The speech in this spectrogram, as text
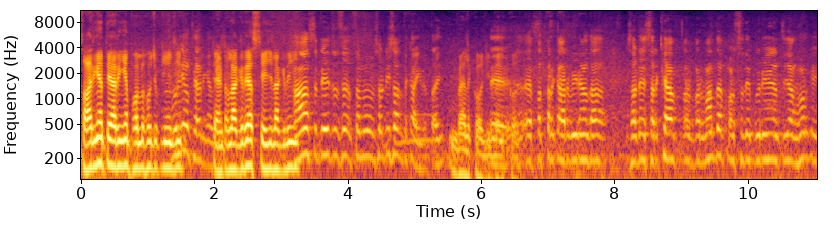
ਸਾਰੀਆਂ ਤਿਆਰੀਆਂ ਫੁੱਲ ਹੋ ਚੁੱਕੀਆਂ ਜੀ। ਪੂਰੀਆਂ ਤਿਆਰੀਆਂ। ਟੈਂਟ ਲੱਗ ਰਿਹਾ ਸਟੇਜ ਲੱਗ ਰਹੀ। ਹਾਂ ਸਟੇਜ ਤੁਹਾਨੂੰ ਸੋਢੀ ਸਾਹਿਬ ਦਿਖਾਈ ਦਿੱਤਾ ਜੀ। ਬਿਲਕੁਲ ਜੀ ਬਿਲਕੁਲ। ਪੱਤਰਕਾਰ ਵੀਰਾਂ ਦਾ ਸਾਡੇ ਸੁਰੱਖਿਆ ਪ੍ਰ- ਪ੍ਰਬੰਧ ਪੁਲਿਸ ਦੇ ਪੂਰੇ ਇੰਤਜ਼ਾਮ ਹੋਣਗੇ।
